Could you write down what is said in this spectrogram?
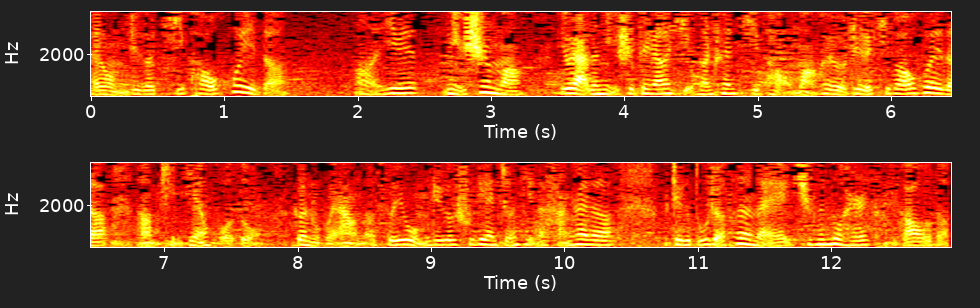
还有我们这个旗袍会的。啊，因为女士嘛，优雅的女士非常喜欢穿旗袍嘛，还有这个旗袍会的啊品鉴活动，各种各样的，所以我们这个书店整体的涵盖的这个读者氛围区分度还是很高的。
